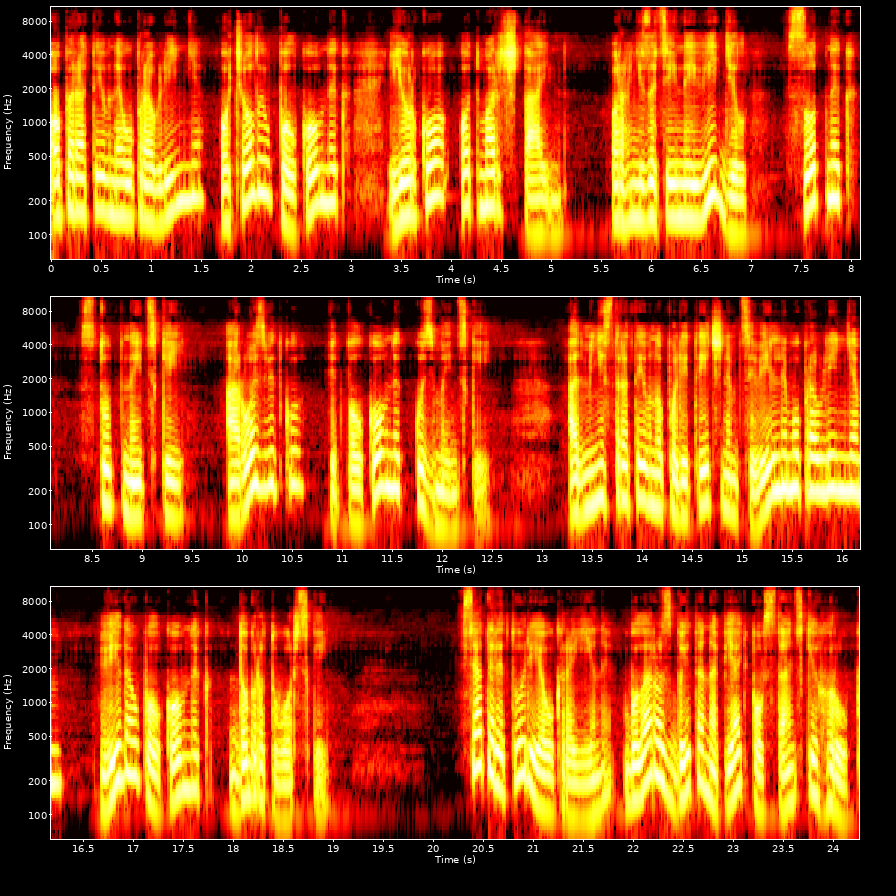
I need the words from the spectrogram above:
Оперативне управління очолив полковник Юрко Отмарштайн, організаційний відділ сотник Ступницький, а розвідку підполковник Кузьминський. Адміністративно-політичним цивільним управлінням віддав полковник Добротворський. Вся територія України була розбита на п'ять повстанських груп,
